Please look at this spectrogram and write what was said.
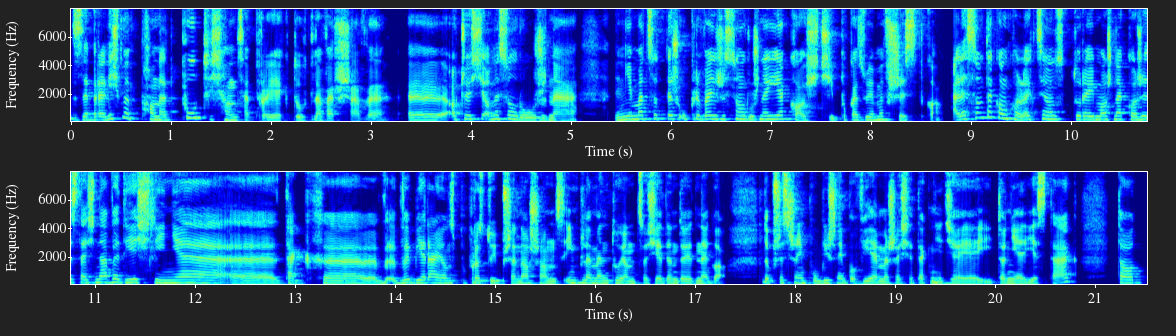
zebraliśmy ponad pół tysiąca projektów dla Warszawy. Yy, oczywiście one są różne. Nie ma co też ukrywać, że są różnej jakości. Pokazujemy wszystko. Ale są taką kolekcją, z której można korzystać, nawet jeśli nie yy, tak yy, wybierając po prostu i przenosząc, implementując coś jeden do jednego do przestrzeni publicznej, bo wiemy, że się tak nie dzieje i to nie jest tak, to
